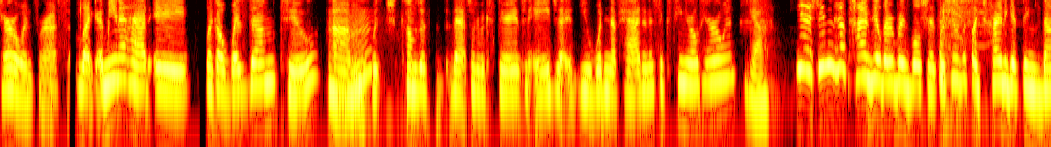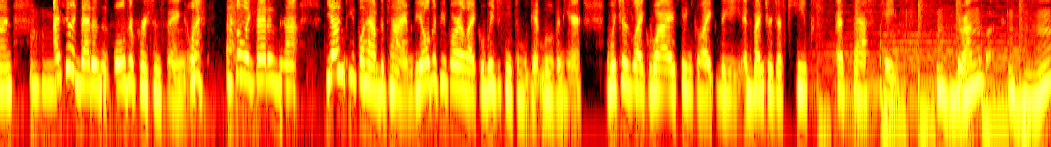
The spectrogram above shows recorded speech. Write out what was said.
heroine for us. Like Amina had a like a wisdom too, um, mm-hmm. um, which comes with that sort of experience and age that you wouldn't have had in a 16 year old heroine. Yeah. Yeah, she didn't have time to deal with everybody's bullshit. So she was just like trying to get things done. Mm-hmm. I feel like that is an older person's thing. Like, like that is not young people have the time. The older people are like, well, we just need to get moving here, which is like why I think like the adventure just keeps a fast pace mm-hmm. throughout the book. Mm-hmm.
